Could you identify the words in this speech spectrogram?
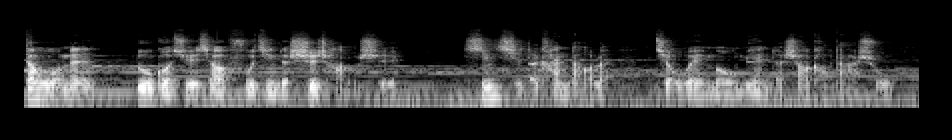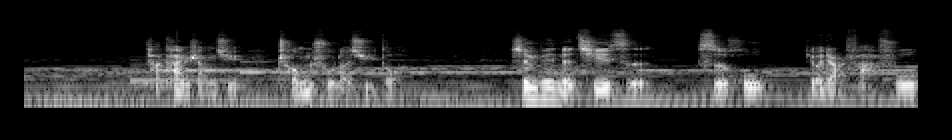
当我们路过学校附近的市场时，欣喜地看到了久未谋面的烧烤大叔。他看上去成熟了许多，身边的妻子似乎。有点发福。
